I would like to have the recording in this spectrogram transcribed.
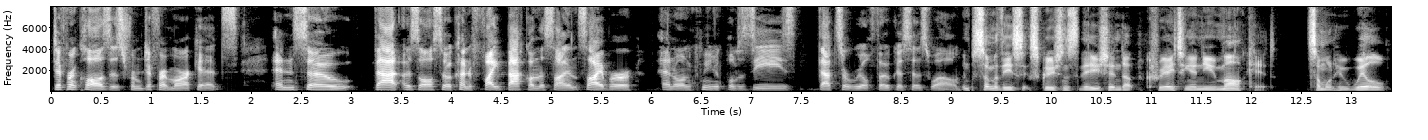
different clauses from different markets. And so that is also a kind of fight back on the silent cyber and on communicable disease. That's a real focus as well. And some of these exclusions, they usually end up creating a new market. Someone who will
